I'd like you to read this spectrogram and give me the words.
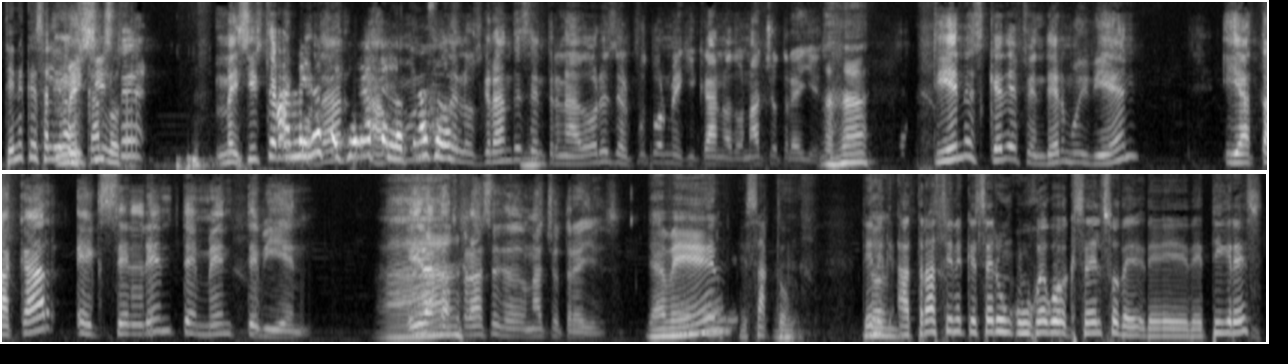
Tiene que salir a Me buscarlos. hiciste, me hiciste A menos que recordar a uno de los grandes entrenadores del fútbol mexicano, a Don Nacho Treyes. Ajá. Tienes que defender muy bien y atacar excelentemente bien. Eran Ah, las frases de Don Nacho Treyes. ya ven. Exacto. Tiene, atrás tiene que ser un, un juego excelso de, de- de Tigres,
